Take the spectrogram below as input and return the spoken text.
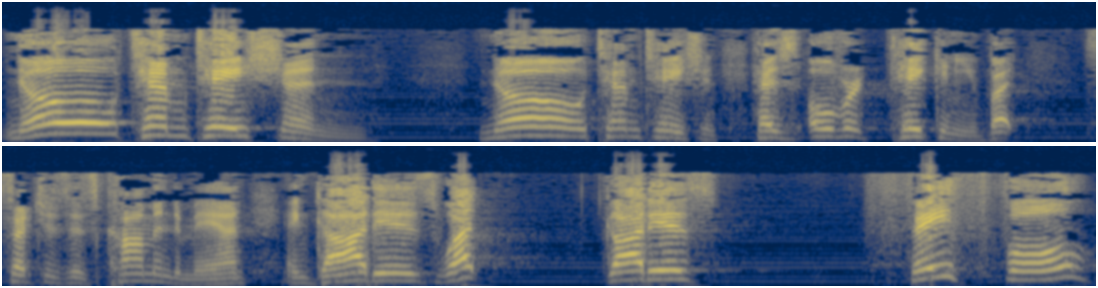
No temptation no temptation has overtaken you, but such as is common to man. And God is what? God is faithful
